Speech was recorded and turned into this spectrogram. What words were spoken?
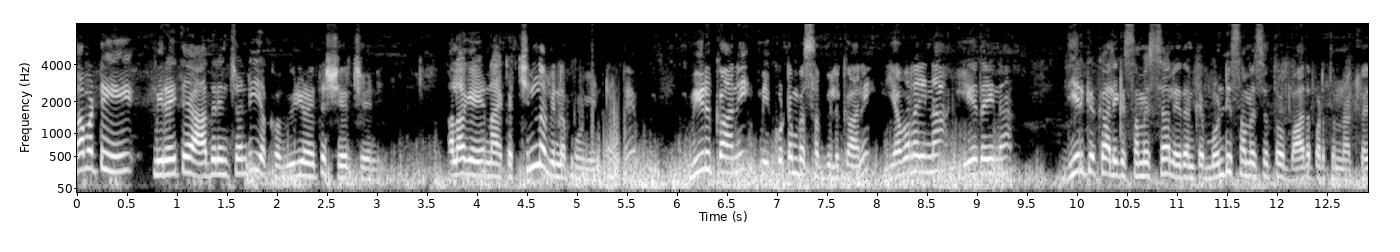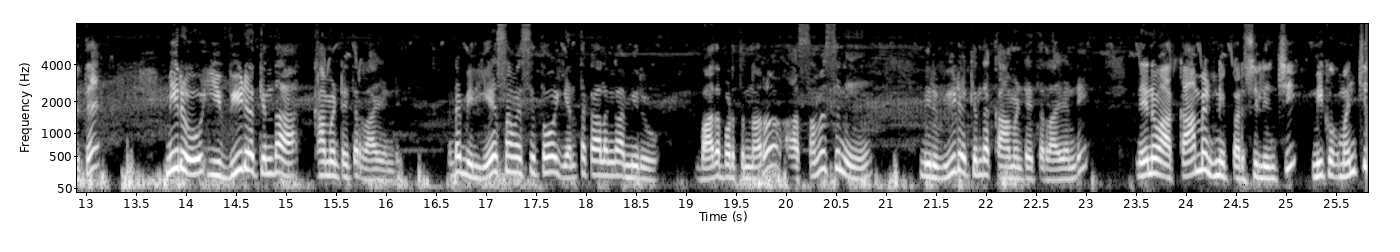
కాబట్టి మీరైతే ఆదరించండి ఈ యొక్క వీడియోని అయితే షేర్ చేయండి. అలాగే నా యొక్క చిన్న విన్నపం ఏంటంటే మీరు కానీ మీ కుటుంబ సభ్యులు కానీ ఎవరైనా ఏదైనా దీర్ఘకాలిక సమస్య లేదంటే మొండి సమస్యతో బాధపడుతున్నట్లయితే మీరు ఈ వీడియో కింద కామెంట్ అయితే రాయండి. అంటే మీరు ఏ సమస్యతో ఎంతకాలంగా మీరు బాధపడుతున్నారో ఆ సమస్యని మీరు వీడియో కింద కామెంట్ అయితే రాయండి. నేను ఆ కామెంట్ని పరిశీలించి మీకు ఒక మంచి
